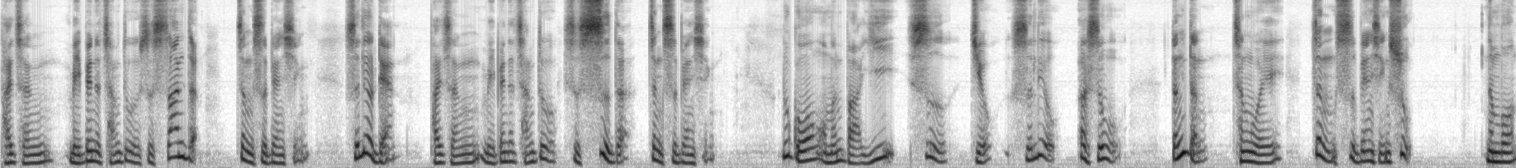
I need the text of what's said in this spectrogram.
排成每边的长度是三的正四边形，十六点。排成每边的长度是四的正四边形。如果我们把一、四、九、十六、二十五等等称为正四边形数，那么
